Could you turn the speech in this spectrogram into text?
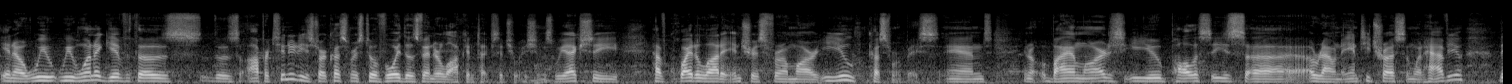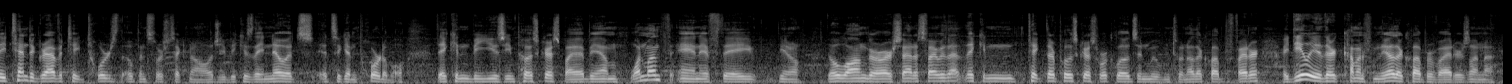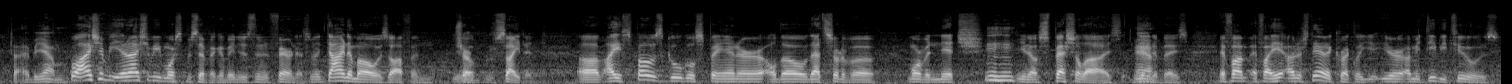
you know, we, we want to give those, those opportunities to our customers to avoid those vendor lock-in type situations. We actually have quite a lot of interest from our EU customer base. And you know, by and large, EU policies uh, around antitrust and what have you, they tend to gravitate towards the open source technology because they know it's, it's again, portable. They can be using Postgres by IBM one month, and if they you know, no longer are satisfied with that, they can take their Postgres workloads and move them to another cloud provider. Ideally, they're coming from the other cloud providers on uh, to IBM. Well, I should be, and I should be more specific. I mean, just in fairness. I mean, Dynamo is often sure. know, cited. Uh, I suppose Google Spanner, although that's sort of a more of a niche, mm -hmm. you know, specialized yeah. database. If I'm, if I understand it correctly, you're, I mean, DB2 is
